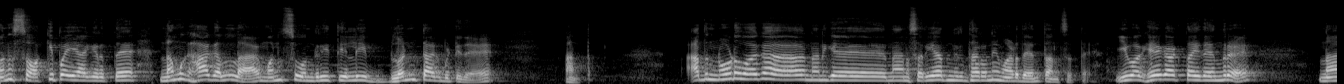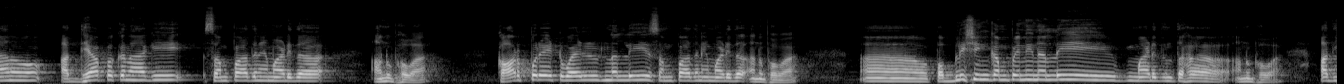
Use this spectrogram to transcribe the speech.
ಮನಸ್ಸು ಆಕ್ಯುಪೈ ಆಗಿರುತ್ತೆ. ನಮಗೆ ಹಾಗಲ್ಲ, ಮನಸ್ಸು ಒಂದು ರೀತಿಯಲ್ಲಿ ಬ್ಲಂಟ್ ಆಗಿಬಿಟ್ಟಿದೆ ಅಂತ. ಅದನ್ನು ನೋಡುವಾಗ ನನಗೆ ನಾನು ಸರಿಯಾದ ನಿರ್ಧಾರನೇ ಮಾಡಿದೆ ಅಂತ ಅನಿಸುತ್ತೆ. ಇವಾಗ ಹೇಗಾಗ್ತಾ ಇದೆ ಅಂದರೆ, ನಾನು ಅಧ್ಯಾಪಕನಾಗಿ ಸಂಪಾದನೆ ಮಾಡಿದ ಅನುಭವ ಕಾರ್ಪೊರೇಟ್ ವರ್ಲ್ಡ್ನಲ್ಲಿ ಸಂಪಾದನೆ ಮಾಡಿದ ಅನುಭವ ಪಬ್ಲಿಷಿಂಗ್ ಕಂಪನಿನಲ್ಲಿ ಮಾಡಿದಂತಹ ಅನುಭವ ಅದು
